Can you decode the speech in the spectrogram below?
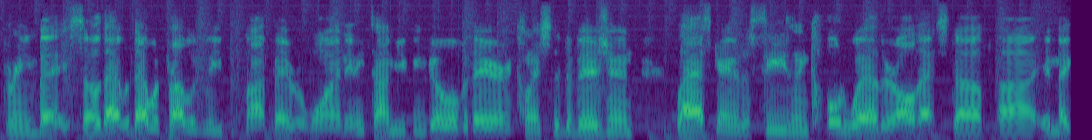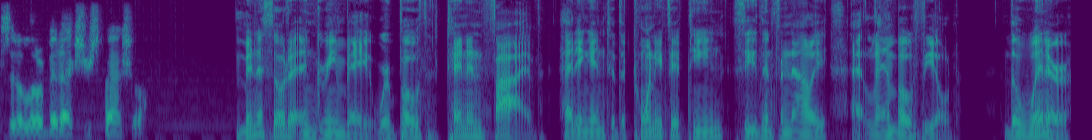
Green Bay. So that that would probably be my favorite one. Anytime you can go over there and clinch the division, last game of the season, cold weather, all that stuff, uh, it makes it a little bit extra special. Minnesota and Green Bay were both 10 and 5 heading into the 2015 season finale at Lambeau Field. The winner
